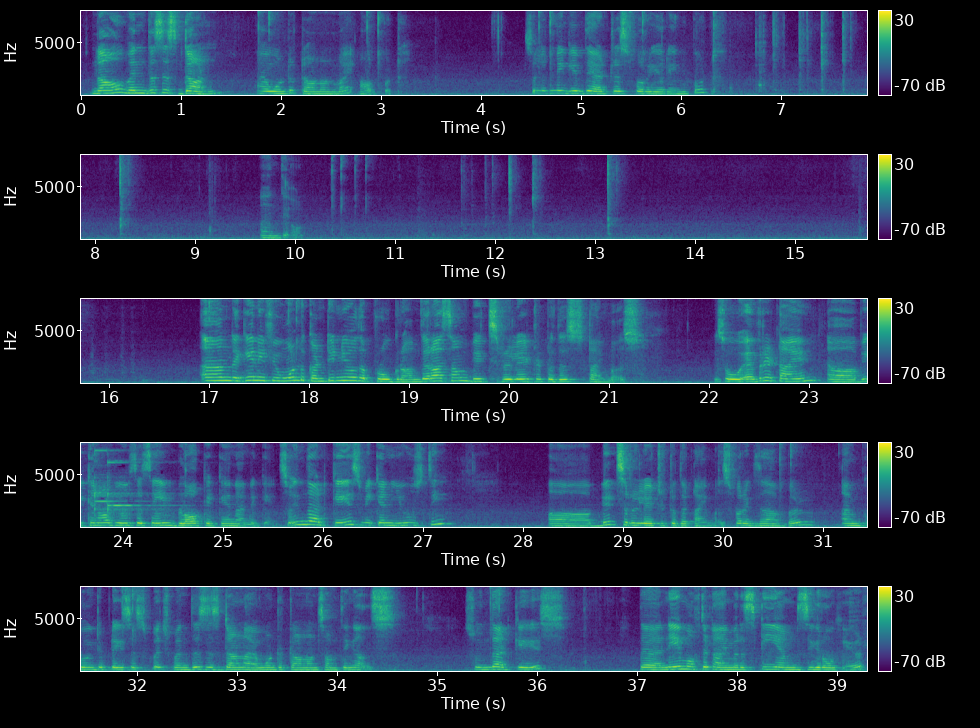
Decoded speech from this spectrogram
Now when this is done, I want to turn on my output. So let me give the address for your input and the output. And again if you want to continue the program there are some bits related to this timers. So every time uh, we cannot use the same block again and again. So in that case we can use the uh, bits related to the timers. For example I'm going to place a switch. When this is done I want to turn on something else. So in that case the name of the timer is tm0 here.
